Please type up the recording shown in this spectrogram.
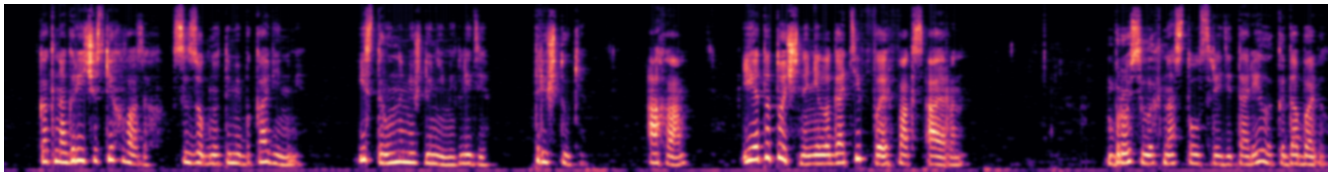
— «как на греческих вазах с изогнутыми боковинами. И струны между ними, гляди. Три штуки». «Ага. И это точно не логотип Fairfax Iron». Бросил их на стол среди тарелок и добавил.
